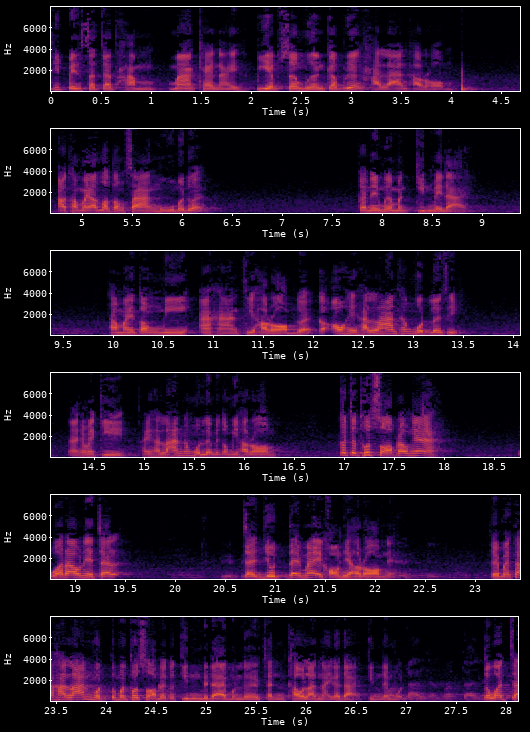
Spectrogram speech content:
ที่เป็นสัจธรรมมากแค่ไหน เปรียบเสมือนกับเรื่องฮาลาลฮารอม เอาทำไมอัลลอฮ์ต้องสร้างหมูมาด้วย ก็ในเมื่อมันกินไม่ได้ทำไมต้องมีอาหารที่ฮารอมด้วย ก็เอาให้ฮาลาลทั้งหมดเลยสิใช่ไหมกีให้ฮาลาลทั้งหมดเลยไม่ต้องมีฮารอม ก็จะทดสอบเราไงว่าเราเนี่ยจะจะหยุดได้ไหมไอของที่ฮารอมเนี่ย ช่ไหมถ้าฮาลาลหมดต้องมาทดสอบแล้วก็กินไม่ได้หมดเลย ฉันเข้าร้านไหนก็ได้กินได้หมดใจกันวัดใจต้องวัดใจ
